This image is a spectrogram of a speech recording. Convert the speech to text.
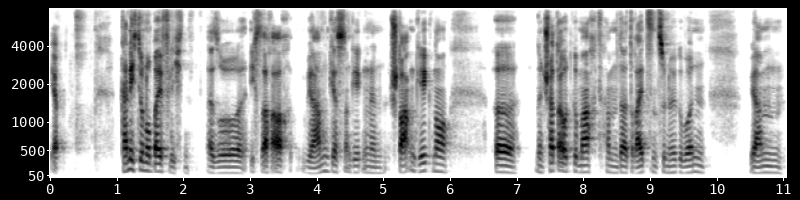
Ja, kann ich dir nur beipflichten. Also ich sage auch, wir haben gestern gegen einen starken Gegner äh, einen Shutout gemacht, haben da 13 zu 0 gewonnen. Wir haben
